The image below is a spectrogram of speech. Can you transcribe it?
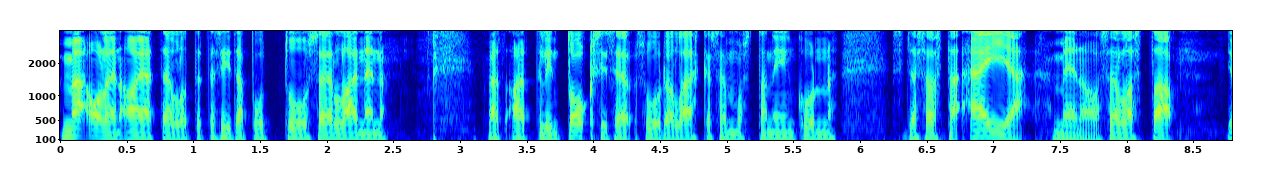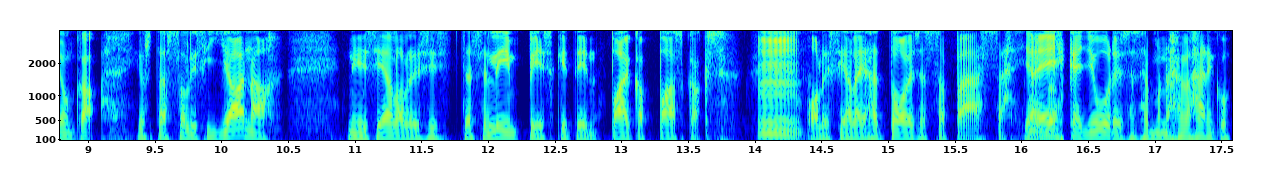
mä olen ajatellut, että siitä puuttuu sellainen, mä ajattelin toksisuudella ehkä semmoista niin kuin sitä sellaista äijämenoa, sellaista jonka, jos tässä olisi jana, niin siellä olisi sitten se limppiskitin paikka paskaksi, mm. oli siellä ihan toisessa päässä. Ja Niinpä. ehkä juuri se semmoinen vähän niin kuin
